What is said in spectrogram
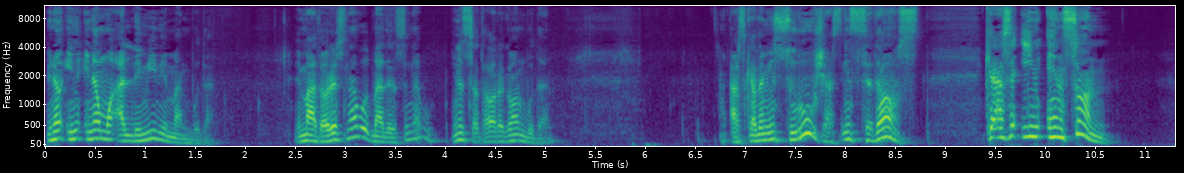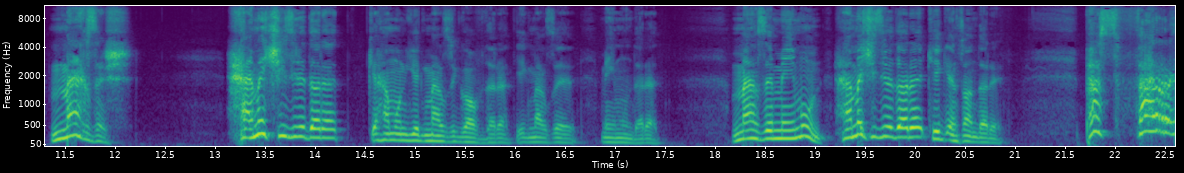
اینا, اینا معلمین من بودن. مدارس نبود مدرسه نبود. این ستارگان بودن. از کردم این سروش است این صداست که اصلا این انسان مغزش همه چیزی رو دارد که همون یک مغز گاو دارد یک مغز میمون دارد. مغز میمون همه چیزی رو داره که یک انسان داره. پس فرق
